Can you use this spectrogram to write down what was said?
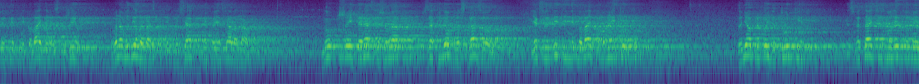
святитель Ніколай, де він служив. Вона водила нас по тих місцях і поясняла нам. Ну, що інтересно, що вона захльоб розказувала, як святитель Ніколай допомагає туркам. До нього приходять турки, звертаються з молитвами,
